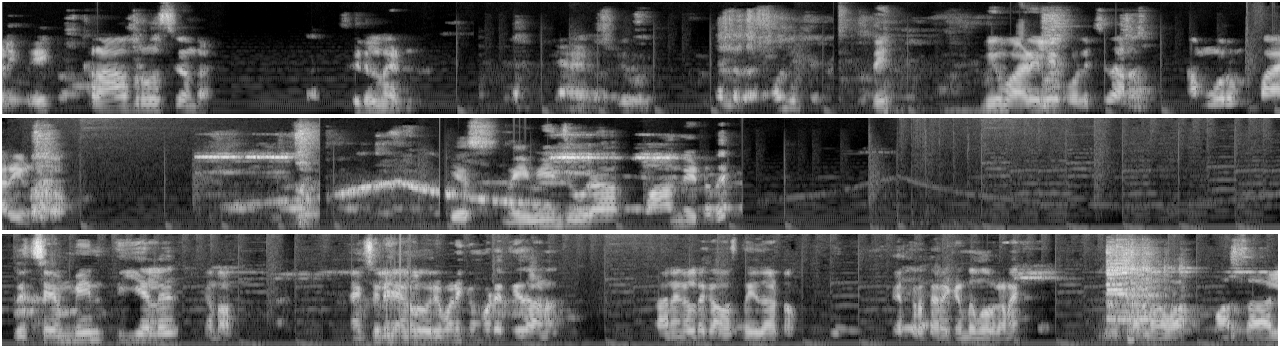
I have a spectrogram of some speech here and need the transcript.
അടിപൊളി. ഇത് ക്രാബ് റോസ്റ്റ് കണ്ട? സിഡലിനായിട്ടുണ്ട് ദേ, മീൻ വാഴയിലെ പൊളിച്ചതാണ്. അമൂറും പാരയും കേട്ടോ യെസ് നെയ്മീൻ ചൂര മാങ്ങയിട്ടത് ഇത് ചെമ്മീൻ തീയൽ കണ്ടോ? ആക്ച്വലി ഞങ്ങൾ ഒരു മണിക്കും കൂടെ എത്തിയതാണ്. സാധനങ്ങളുടെ ഒക്കെ അവസ്ഥ ഇതാട്ടോ. എത്ര തിരക്കുണ്ടെന്ന് നോക്കണേ. കണവ മസാല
